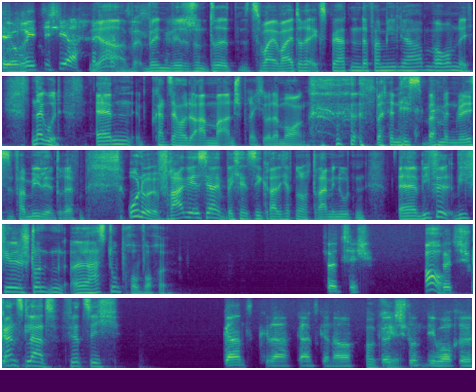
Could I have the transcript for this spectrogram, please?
Theoretisch ja. Ja, wenn wir schon zwei weitere Experten in der Familie haben, warum nicht? Na gut, ähm, kannst ja heute Abend mal ansprechen oder morgen bei der nächsten, beim nächsten Familientreffen. Uno, Frage ist ja, ich sehe gerade, ich habe nur noch drei Minuten. Äh, wie, viel, wie viele Stunden äh, hast du pro Woche? 40. Oh, ganz glatt, 40. Ganz klar, ganz genau. Okay. 40 Stunden die Woche.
